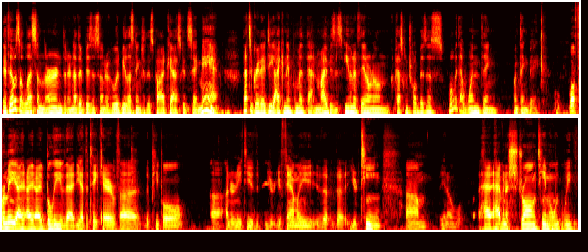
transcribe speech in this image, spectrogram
If there was a lesson learned that another business owner who would be listening to this podcast could say, "Man, that's a great idea. I can implement that in my business, even if they don't own a pest control business." What would that one thing one thing be? Well, for me, I, I, I believe that you have to take care of uh, the people uh, underneath you, the, your, your family, the, the your team. Um, you know, ha- having a strong team, and we, we,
